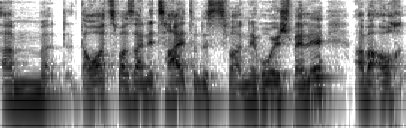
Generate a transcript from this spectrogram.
Ähm, dauert zwar seine Zeit und ist zwar eine hohe Schwelle, aber auch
